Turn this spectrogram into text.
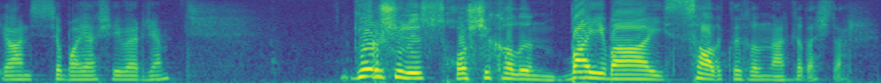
Yani size bayağı şey vereceğim. Görüşürüz. Hoşça kalın. Bay bay. Sağlıklı kalın arkadaşlar.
